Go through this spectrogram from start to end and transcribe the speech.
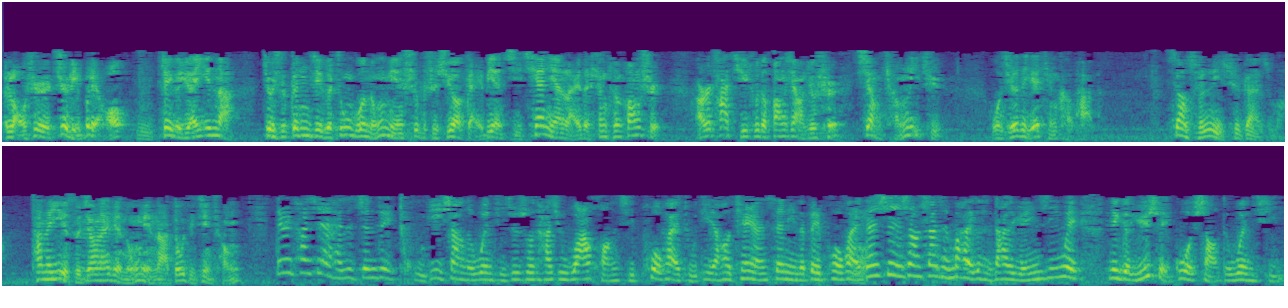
老是治理不了。这个原因呢，就是跟这个中国农民是不是需要改变几千年来的生存方式？而他提出的方向就是向城里去，我觉得也挺可怕的。向城里去干什么？他那意思，将来这农民呐都得进城。但是他现在还是针对土地上的问题，就是说他去挖黄芪破坏土地，然后天然森林的被破坏。但事实上，沙尘暴还有一个很大的原因，是因为那个雨水过少的问题。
